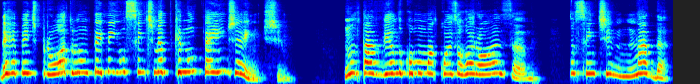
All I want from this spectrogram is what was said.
De repente, para o outro, não tem nenhum sentimento, porque não tem, gente. Não está vendo como uma coisa horrorosa. Não sente nada.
